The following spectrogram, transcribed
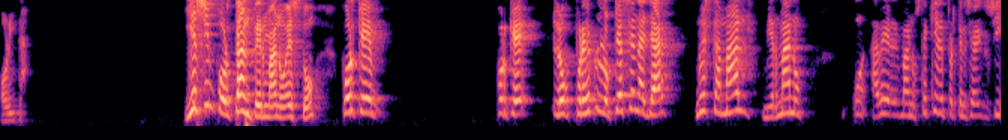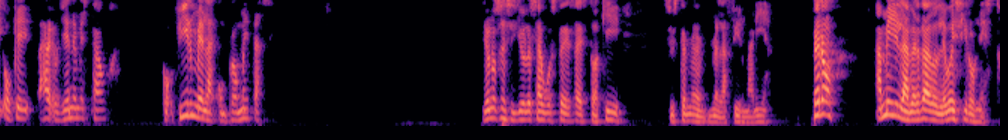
ahorita. Y es importante, hermano, esto, porque porque, por ejemplo, lo que hacen hallar no está mal, mi hermano. A ver, hermano, ¿usted quiere pertenecer a ellos? Sí, ok, lléneme esta hoja. Fírmela, comprométase. Yo no sé si yo les hago a ustedes a esto aquí, si usted me, la firmaría. Pero a mí, la verdad, le voy a decir honesto.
